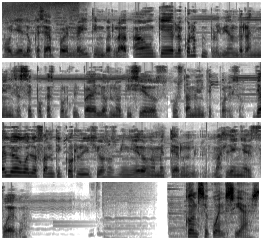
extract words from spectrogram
Oye, lo que sea por el rating, ¿verdad? Aunque recuerdo que me prohibieron ver anime en esas épocas por culpa de los noticieros, justamente por eso. Ya luego los fanáticos religiosos vinieron a meter más leña al fuego. Consecuencias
